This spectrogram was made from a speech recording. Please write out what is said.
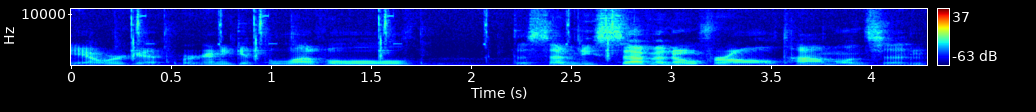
yeah, we're good. We're gonna get the level, the 77 overall Tomlinson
